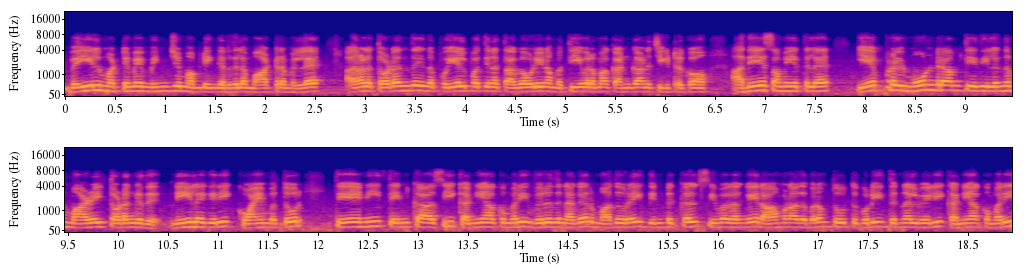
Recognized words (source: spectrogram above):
வெயில் மட்டுமே மிஞ்சும் அப்படிங்கிறதுல மாற்றம் இல்லை. அதனால தொடர்ந்து இந்த புயல் பத்தின தகவலையும் நம்ம தீவிரமா கண்காணிச்சுக்கிட்டு இருக்கோம். அதே சமயத்துல ஏப்ரல் மூன்றாம் தேதியிலிருந்து மழை தொடங்குது. நீலகிரி கோயம்புத்தூர் தேனி தென்காசி கன்னியாகுமரி விருதுநகர் மதுரை திண்டுக்கல் சிவகங்கை ராமநாதபுரம் தூத்துக்குடி திருநெல்வேலி கன்னியாகுமரி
